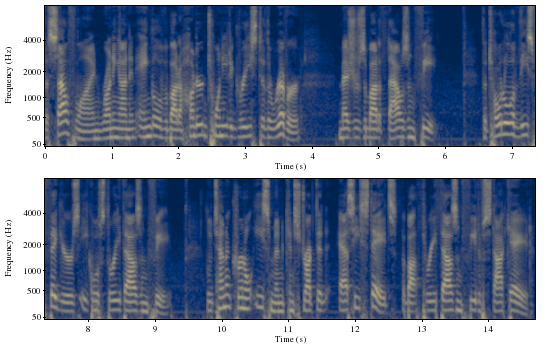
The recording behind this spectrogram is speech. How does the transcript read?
The south line running on an angle of about 120 degrees to the river measures about 1,000 feet. The total of these figures equals 3,000 feet. Lieutenant Colonel Eastman constructed, as he states, about 3,000 feet of stockade.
